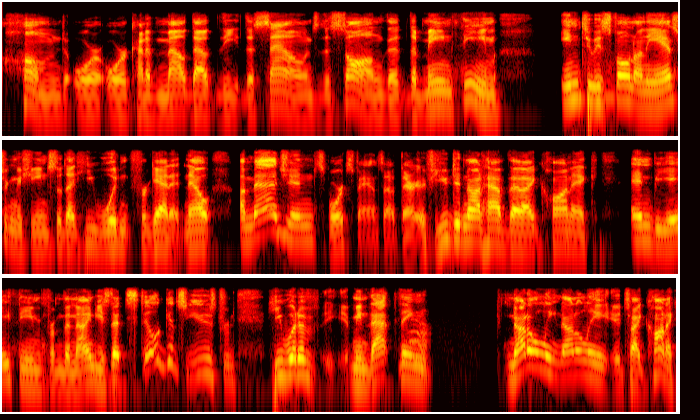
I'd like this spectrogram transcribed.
hummed or or kind of mouthed out the the sounds, the song, the the main theme into his phone on the answering machine so that he wouldn't forget it. Now, imagine sports fans out there if you did not have that iconic NBA theme from the 90s that still gets used for he would have I mean that thing yeah. not only not only it's iconic,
